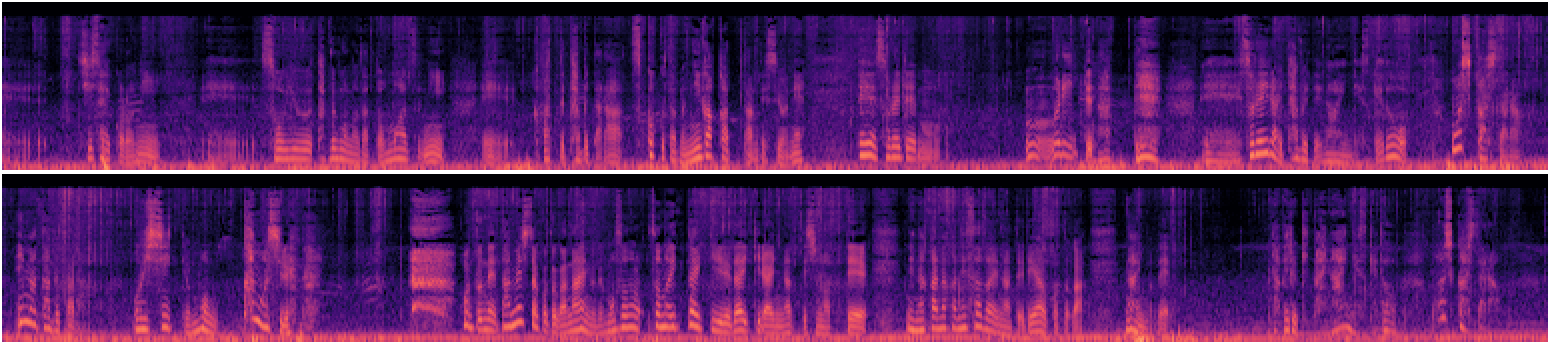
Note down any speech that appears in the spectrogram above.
小さい頃に、えー、そういう食べ物だと思わずに、えー、パって食べたらすっごく多分苦かったんですよね。でそれでもう、うん、無理ってなって、えそれ以来食べてないんですけどもしかしたら今食べたら美味しいって思うかもしれない。本当ね、試したことがないので、もうその、その1回きりで大嫌いになってしまって、で、なかなかね、サザエなんて出会うことがないので、食べる機会ないんですけど、もしかしたら、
